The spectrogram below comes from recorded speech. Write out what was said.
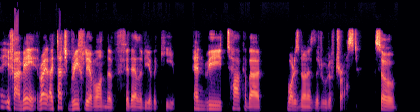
If I may, right, I touched briefly upon the fidelity of the key. And we talk about what is known as the root of trust. So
